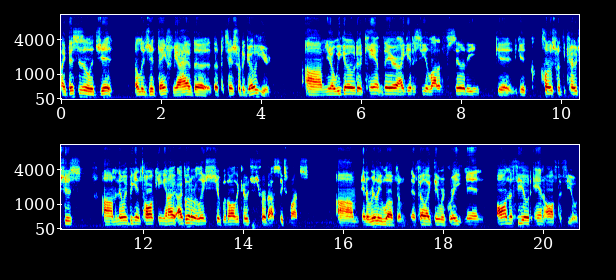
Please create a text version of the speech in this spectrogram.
like this is a legit, a legit thing for me. I have the the potential to go here. Um, you know, we go to camp there. I get to see a lot of the facility, get get close with the coaches, um, and then we begin talking. And I, I built a relationship with all the coaches for about six months, um, and I really loved them and felt like they were great men on the field and off the field.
